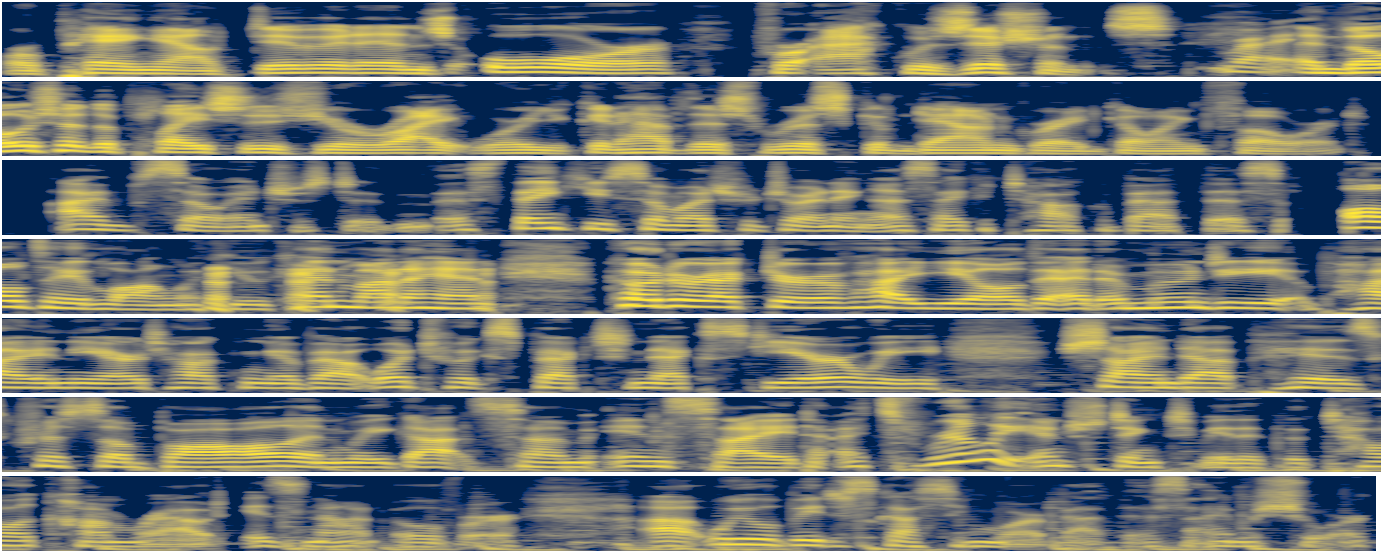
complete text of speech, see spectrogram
or paying out dividends or for acquisitions. Right. And those are the places you're right where you could have this risk of downgrade going forward. I'm so interested in this. Thank you so much for joining us. I could talk about this all day long with you. Ken Monaghan, co director of High Yield at Amundi Pioneer, talking about what to expect next year. We shined up his crystal ball and we got some insight. It's really interesting to me that the telecom rout is not over. Uh, we will be discussing more about this, I'm sure.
